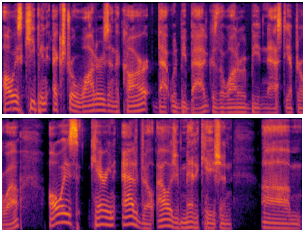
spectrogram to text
Always keeping extra waters in the car, that would be bad because the water would be nasty after a while. Always carrying Advil, allergy medication, um,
